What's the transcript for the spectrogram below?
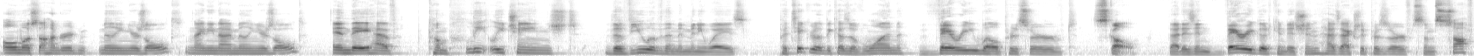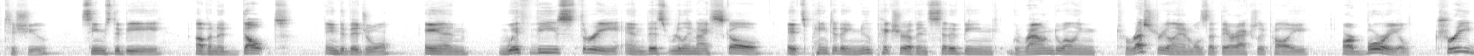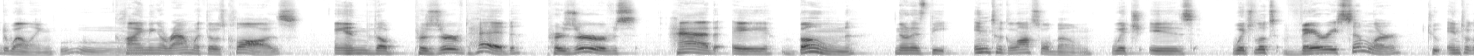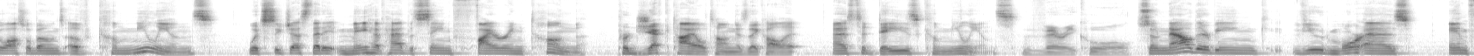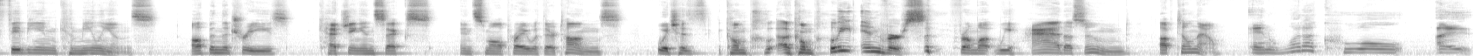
almost 100 million years old, 99 million years old, and they have completely changed the view of them in many ways, particularly because of one very well preserved skull that is in very good condition, has actually preserved some soft tissue, seems to be of an adult individual, and with these three and this really nice skull, it's painted a new picture of instead of being ground dwelling terrestrial animals, that they're actually probably arboreal, tree dwelling, Ooh. climbing around with those claws. And the preserved head preserves had a bone known as the entoglossal bone, which is which looks very similar to entoglossal bones of chameleons, which suggests that it may have had the same firing tongue, projectile tongue as they call it, as today's chameleons. Very cool. So now they're being viewed more as amphibian chameleons, up in the trees, catching insects and small prey with their tongues, which is com- a complete inverse from what we had assumed up till now. And what a cool, I,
